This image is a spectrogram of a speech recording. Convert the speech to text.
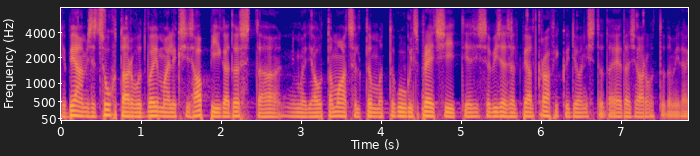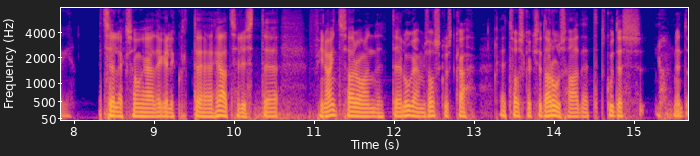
ja peamised suhtarvud võimalik siis API-ga tõsta, niimoodi automaatselt tõmmata Google Spreadsheet'i ja siis saab ise sealt pealt graafikuid joonistada ja edasi arvutada midagi. et selleks on vaja tegelikult äh, head sellist äh, finantsaruandete lugemisoskust ka, et sa oskaksid aru saada, et, et kuidas noh, need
